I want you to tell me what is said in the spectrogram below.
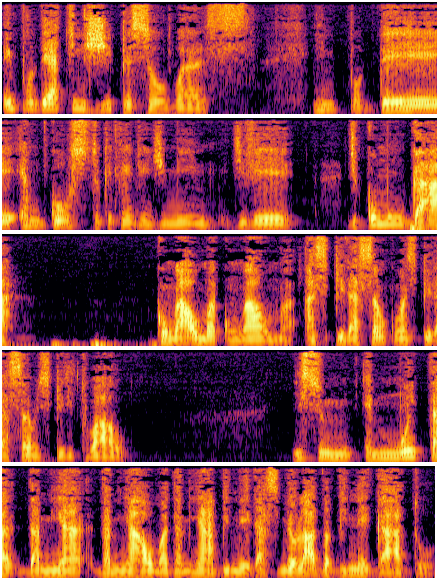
em poder atingir pessoas, em poder é um gosto que tem dentro de mim de ver, de comungar com alma com alma, aspiração com aspiração espiritual isso é muita da minha, da minha alma, da minha abnegação, meu lado abnegado.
